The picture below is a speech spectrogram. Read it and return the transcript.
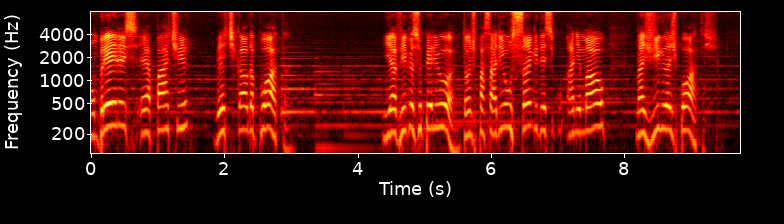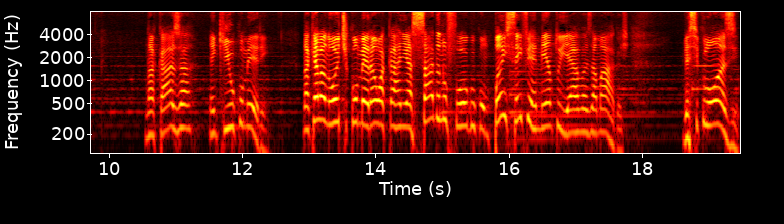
Ombreiras é a parte vertical da porta e a viga superior. Então eles passariam o sangue desse animal nas vigas das portas, na casa em que o comerem. Naquela noite comerão a carne assada no fogo, com pães sem fermento e ervas amargas. Versículo 11:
